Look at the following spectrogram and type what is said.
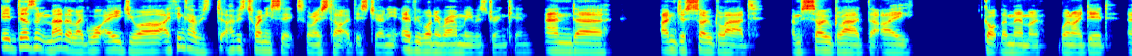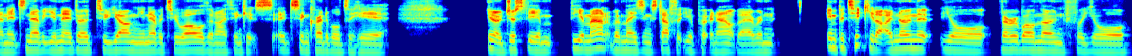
it doesn't matter like what age you are. I think I was I was 26 when I started this journey. Everyone around me was drinking. And uh I'm just so glad. I'm so glad that I got the memo when I did. And it's never you're never too young, you're never too old. And I think it's it's incredible to hear, you know, just the um, the amount of amazing stuff that you're putting out there. And in particular, I know that you're very well known for your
